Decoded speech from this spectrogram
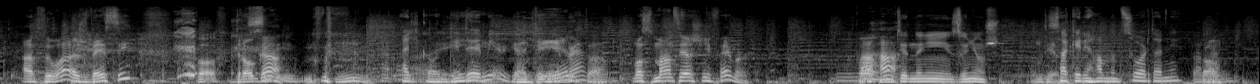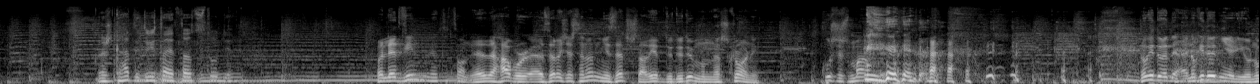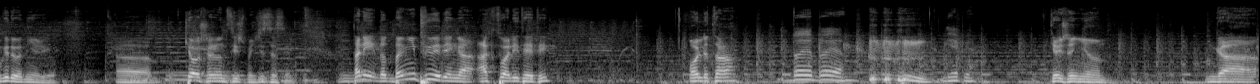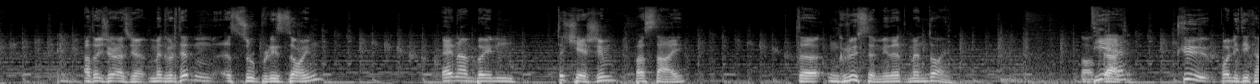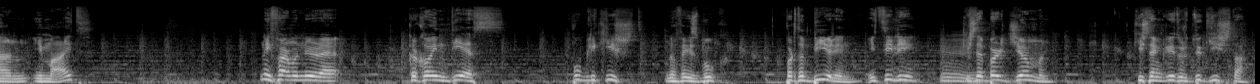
A thua është vesi? Po, droga. Mm. Alkool. Dhe mirë kjo ti, bravo. Po. Mos macja është një femër. Mm. Po, mund të jetë ndonjë zonjushë. Sa keni hamendësuar tani? Po. po. Është gati t'ju ta thotë studio. Po le të vinë, le të thonë. Është hapur 069 20 70 222 mund na shkruani. Kush është macja? Nuk i duhet, nuk i duhet njeriu, nuk i duhet njeriu. Uh, kjo është e rëndësishme gjithsesi. Tani do të bëjmë një pyetje nga aktualiteti. Olta. Bëj, bëj. Jepi. Kjo është një nga ato gjëra që me të vërtetë surprizojnë e na bëjnë të qeshim, pastaj të ngrysemi dhe të mendojmë. Po, Dje, ky politikan i majtë Në një farë mënyre kërkoi ndjesë publikisht në Facebook për të birin i cili mm. kishte bërë gjëmën. Kishte ngritur dy gishta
